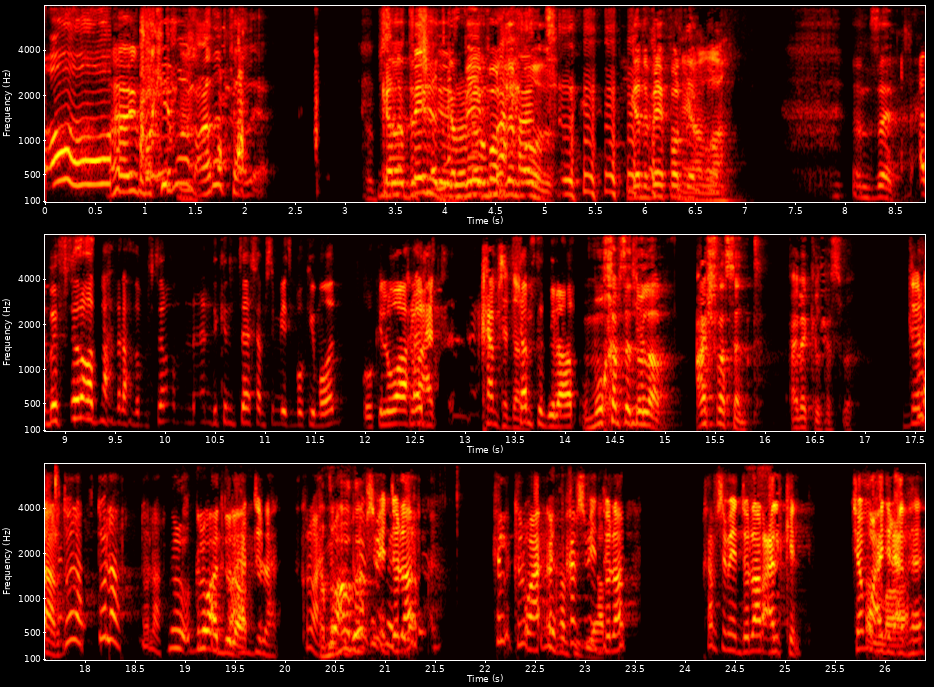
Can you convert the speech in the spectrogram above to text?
اوه هاي بوكيمون عرفت؟ هذا gonna pay for اي them all. والله. انزين. بافتراض لحظة لحظة. بافتراض إن عندك أنت 500 بوكيمون وكل كل واحد واحد 5 دولار. 5 دولار. ومو 5 دولار 10 سنت عليك الحسبة. دولار دولار دولار دولار. كل كل واحد كل واحد دولار. دولار كل واحد دولار. 500 دولار. كل كل واحد 150 500 دولار. 500 دولار على الكل. كم واحد. يلعبها؟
